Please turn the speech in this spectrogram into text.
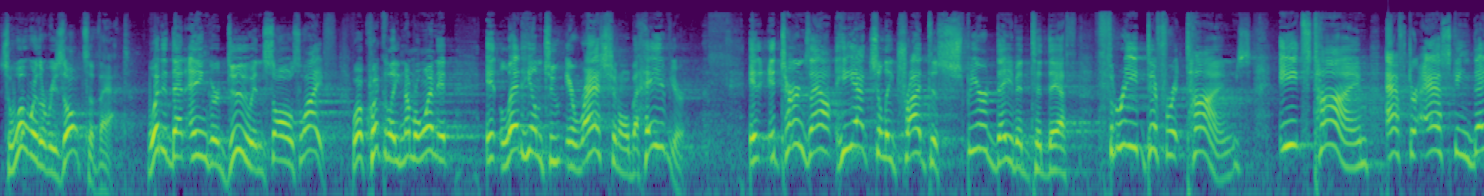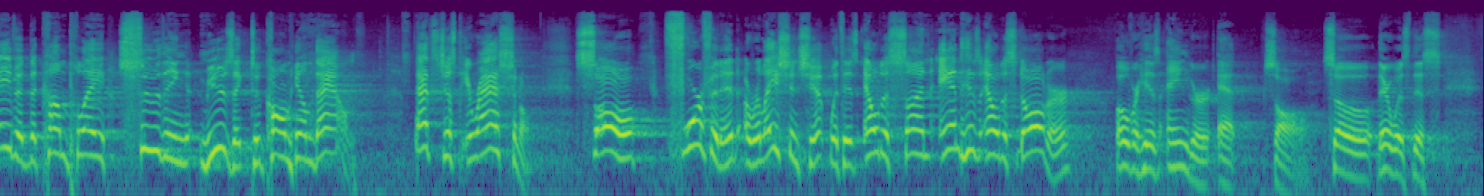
So, what were the results of that? What did that anger do in Saul's life? Well, quickly, number one, it, it led him to irrational behavior. It, it, turns out he actually tried to spear David to death three different times, each time after asking David to come play soothing music to calm him down. That's just irrational. Saul forfeited a relationship with his eldest son and his eldest daughter over his anger at Saul. So there was this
